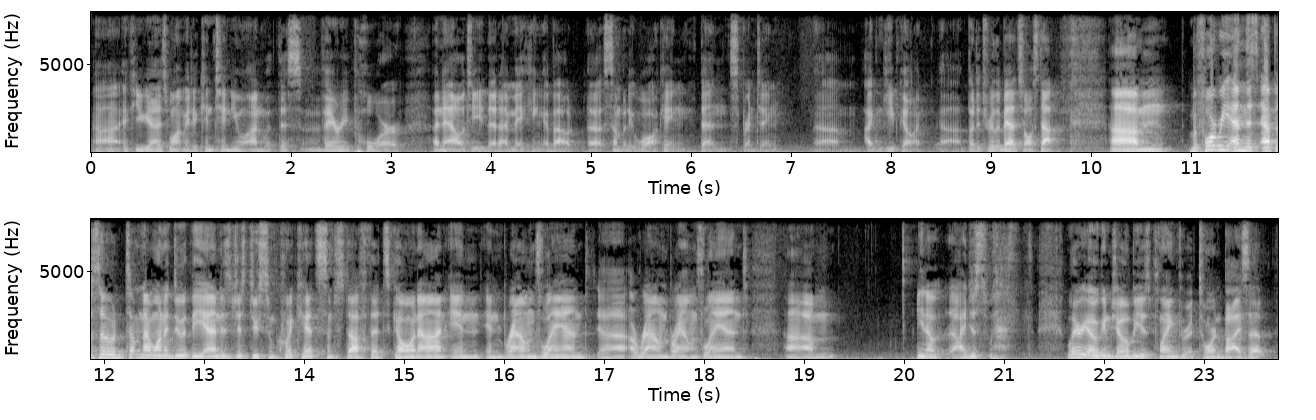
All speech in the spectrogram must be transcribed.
Uh, if you guys want me to continue on with this very poor analogy that I'm making about uh, somebody walking then sprinting, um, I can keep going, uh, but it's really bad, so I'll stop. Um, before we end this episode, something I want to do at the end is just do some quick hits, some stuff that's going on in in Browns land, uh, around Browns land. Um, you know, I just Larry Ogunjobi is playing through a torn bicep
